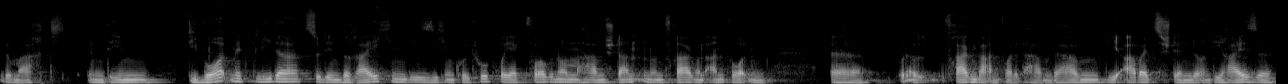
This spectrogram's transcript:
gemacht, in dem die Boardmitglieder zu den Bereichen, die sie sich im Kulturprojekt vorgenommen haben, standen und Fragen und Antworten äh, oder Fragen beantwortet haben. Wir haben die Arbeitsstände und die Reise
